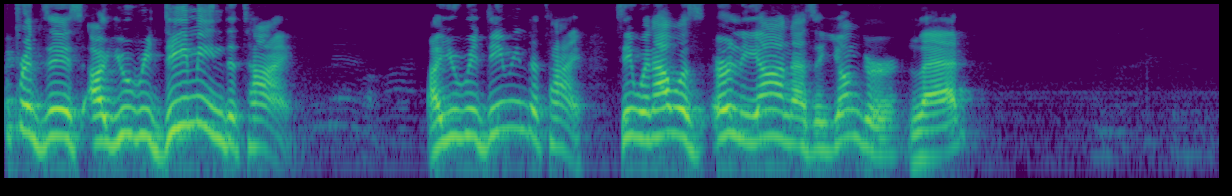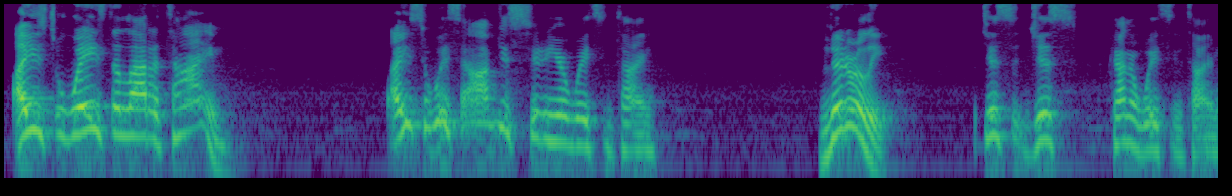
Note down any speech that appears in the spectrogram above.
difference is are you redeeming the time? Are you redeeming the time? See, when I was early on as a younger lad, I used to waste a lot of time. I used to waste, I'm just sitting here wasting time. Literally, just just kind of wasting time.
